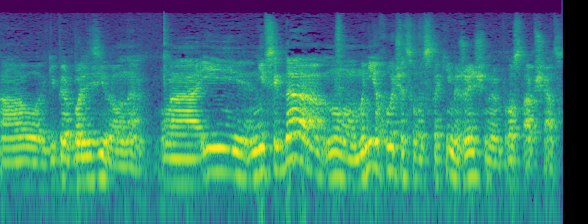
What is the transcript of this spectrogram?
Вот, гиперболизированная. И не всегда, ну, мне хочется вот с такими женщинами просто общаться.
